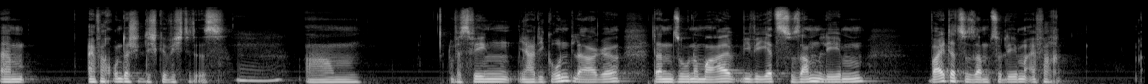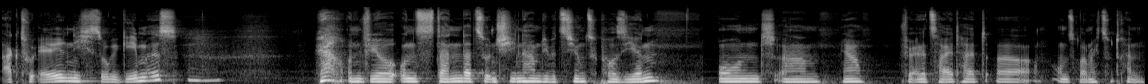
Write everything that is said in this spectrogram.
ähm, einfach unterschiedlich gewichtet ist. Ähm, weswegen ja die Grundlage, dann so normal, wie wir jetzt zusammenleben, weiter zusammenzuleben, einfach aktuell nicht so gegeben ist. Ja, und wir uns dann dazu entschieden haben, die Beziehung zu pausieren und ähm, ja, für eine Zeit halt äh, uns räumlich zu trennen.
